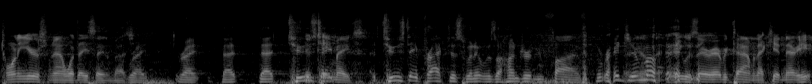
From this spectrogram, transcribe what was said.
Twenty years from now, what they saying about you? Right, right. That that Tuesday teammates. Tuesday practice when it was 105, right, You Jimbo? know, he was there every time, and that kid never. He,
